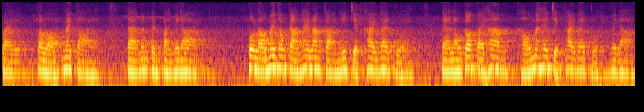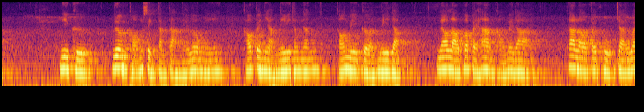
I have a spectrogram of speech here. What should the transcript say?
ไปตลอดไม่ตาย แต่มันเป็นไปไม่ได้ พวกเราไม่ต้องการให้ร่างกายนี้เจ็บไข้ได้ป่วย แต่เราก็ไปห้ามเขาไม่ให้เจ็บไข้ได้ป่วยไม่ได้ นี่คือเรื่องของสิ่งต่างๆ ในโลกนี้ เขาเป็นอย่างนี้ทั้งนั้น เขามีเกิดมีดับ แล้วเราก็ไปห้ามเขาไม่ได้ ถ้าเราไปผูกใจไว้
